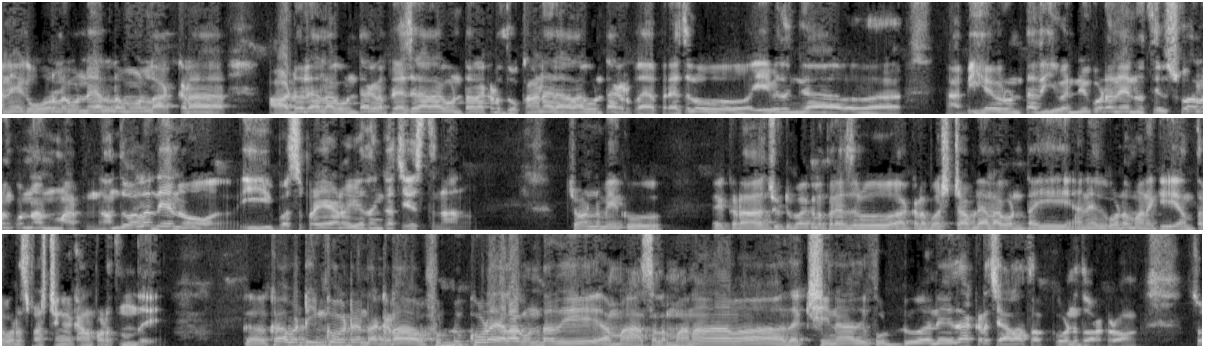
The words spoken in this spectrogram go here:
అనేక ఊర్ల గుండా వెళ్ళడం వల్ల అక్కడ ఆటోలు ఎలా అక్కడ ప్రజలు ఎలా ఉంటారు అక్కడ దుకాణాలు ఎలా ఉంటాయి అక్కడ ప్రజలు ఏ విధంగా బిహేవియర్ ఉంటుంది ఇవన్నీ కూడా నేను తెలుసుకోవాలనుకున్నాను అనమాట అందువల్ల నేను ఈ బస్సు ప్రయాణం ఈ విధంగా చేస్తున్నాను. చూడండి మీకు ఇక్కడ చుట్టుపక్కల ప్రజలు అక్కడ బస్ స్టాప్లు ఎలా ఉంటాయి అనేది కూడా మనకి అంతా కూడా స్పష్టంగా కనపడుతుంది. కాబట్టి ఇంకొకటి అండి అక్కడ? ఫుడ్ కూడా ఎలా ఉంటుంది? అమ్మ అసలు మన దక్షిణాది ఫుడ్ అనేది అక్కడ చాలా తక్కువ దొరకడం. సో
